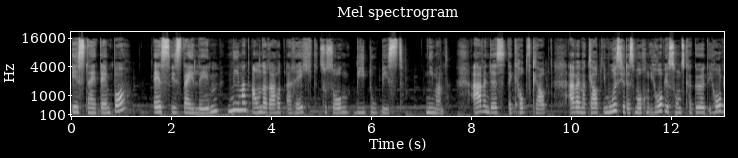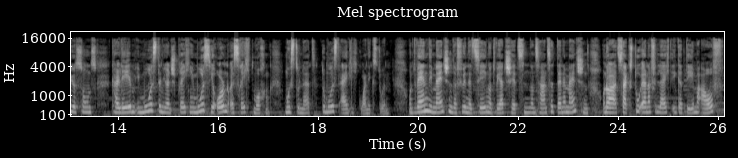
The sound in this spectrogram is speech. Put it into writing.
ist dein Tempo, es ist dein Leben. Niemand anderer hat ein Recht zu sagen, wie du bist. Niemand. Auch wenn das der Kopf glaubt. Auch wenn man glaubt, ich muss ja das machen, ich habe ja sonst kein Geld, ich habe ja sonst kein Leben, ich muss dem ja entsprechen, ich muss ja allen alles recht machen. Musst du nicht. Du musst eigentlich gar nichts tun. Und wenn die Menschen dafür nicht sehen und wertschätzen, dann sind es halt deine Menschen. Und auch sagst du einer vielleicht in Thema auf,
